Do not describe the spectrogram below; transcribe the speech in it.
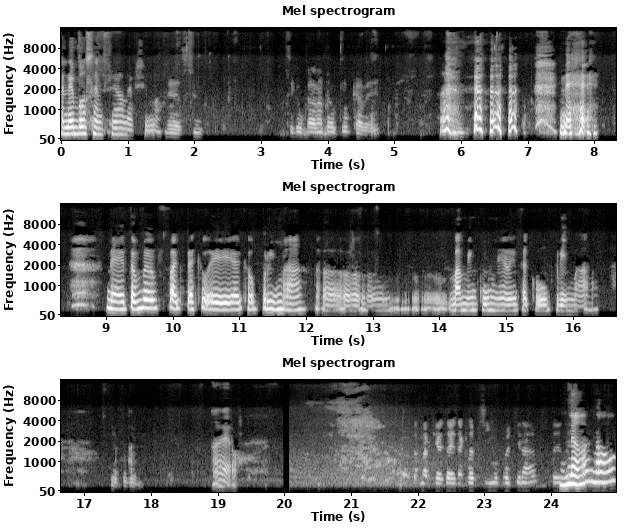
A nebo jsem si ho nevšimla. Jasně. Jsi koukala na toho kluka, viď? Ne, ne, to byl fakt takový jako prima. Uh, maminku měli takovou prima. To. A jo. Ta Markéta je takhle přímo proti nám? To je... No, no,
